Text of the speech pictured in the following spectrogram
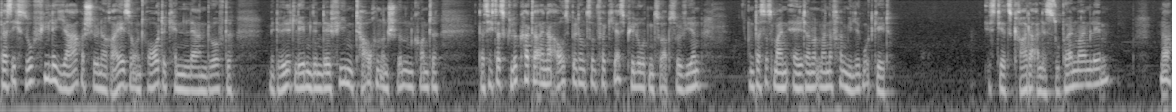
dass ich so viele Jahre schöne Reise und Orte kennenlernen durfte, mit wildlebenden Delfinen tauchen und schwimmen konnte, dass ich das Glück hatte, eine Ausbildung zum Verkehrspiloten zu absolvieren und dass es meinen Eltern und meiner Familie gut geht. Ist jetzt gerade alles super in meinem Leben? Na,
